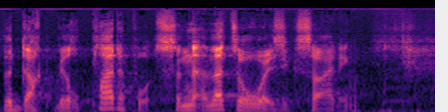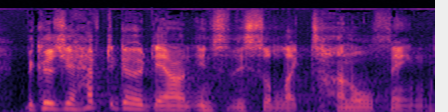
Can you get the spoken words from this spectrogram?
the duck-billed platypus, and, tha- that's always exciting. Because you have to go down into this sort of like tunnel thing,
